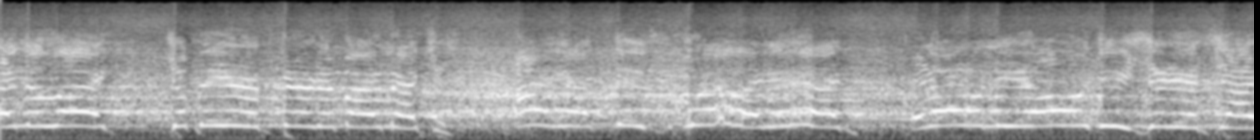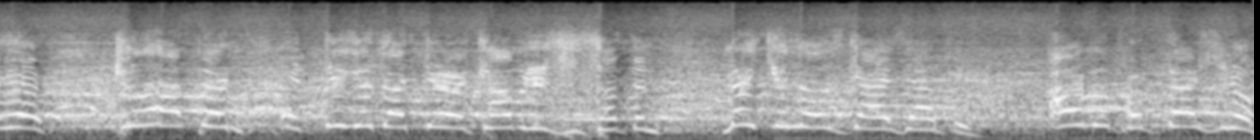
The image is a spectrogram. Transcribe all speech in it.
and the like to be interfering in my matches. I got things well in hand, and I don't need all of these idiots out here clapping thinking that they're accomplishing something, making those guys happy. I'm a professional.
